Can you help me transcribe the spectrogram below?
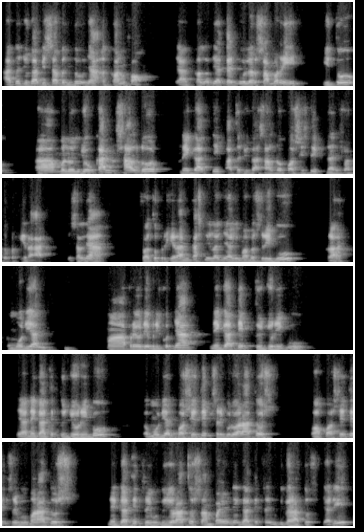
atau juga bisa bentuknya account form. Ya, kalau dia tabular summary itu uh, menunjukkan saldo negatif atau juga saldo positif dari suatu perkiraan. Misalnya suatu perkiraan kas nilainya 15.000 lah, kemudian periode berikutnya negatif 7.000. Ya, negatif 7.000, kemudian positif 1.200. Oh, positif 1.500, negatif 1.700 sampai negatif 1.300. Jadi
